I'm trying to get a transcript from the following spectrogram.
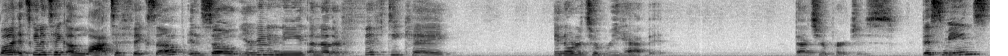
but it's going to take a lot to fix up. And so you're going to need another 50K in order to rehab it. That's your purchase. This means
